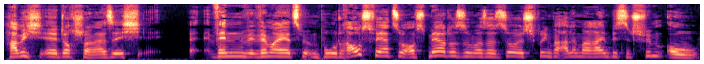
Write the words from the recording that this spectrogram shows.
Habe ich äh, doch schon. Also ich, äh, wenn, wenn man jetzt mit dem Boot rausfährt, so aufs Meer oder so, man sagt, so, jetzt springen wir alle mal rein, ein bisschen schwimmen. Oh,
